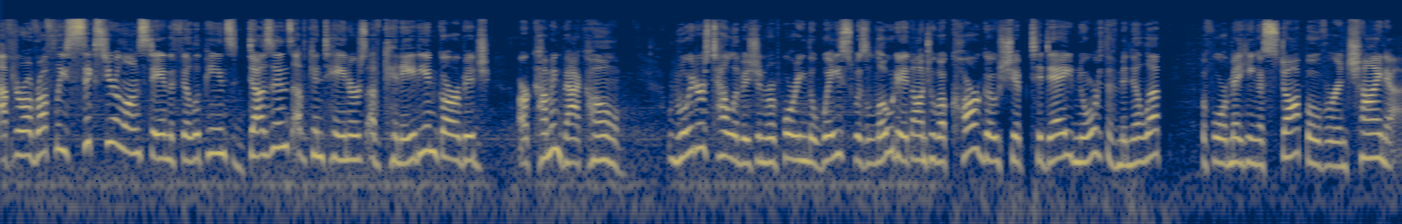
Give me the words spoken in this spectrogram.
After a roughly six year long stay in the Philippines, dozens of containers of Canadian garbage are coming back home. Reuters television reporting the waste was loaded onto a cargo ship today north of Manila before making a stopover in China.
